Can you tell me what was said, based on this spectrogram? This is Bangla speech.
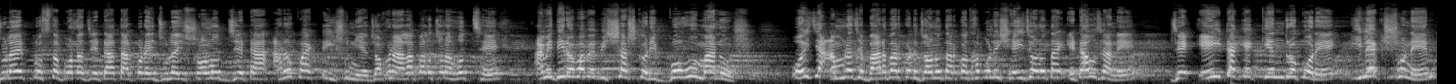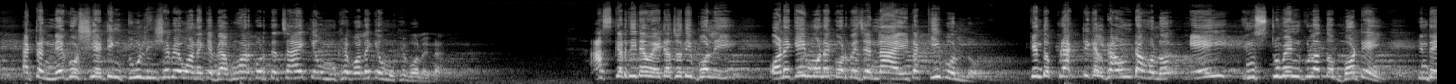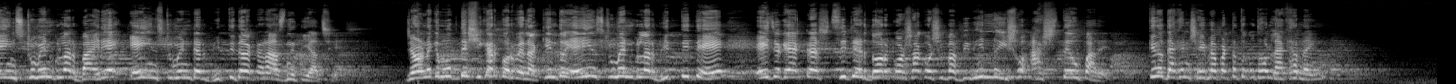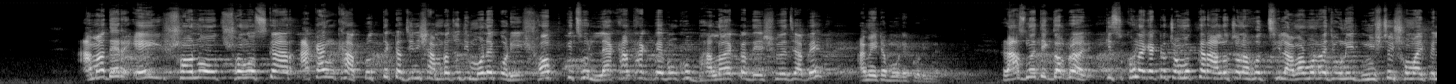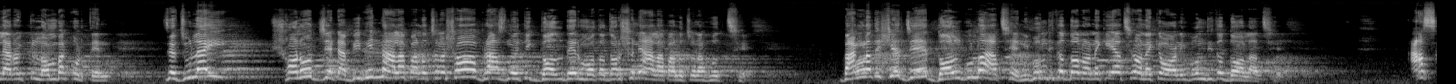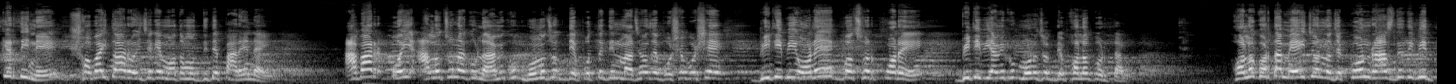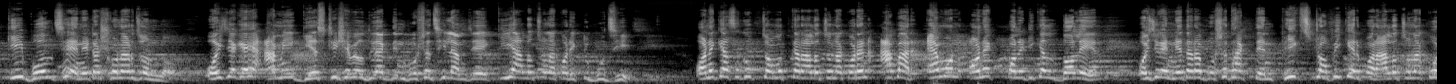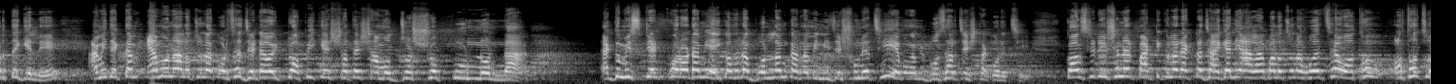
জুলাইয়ের প্রস্তাবনা যেটা, তারপরে জুলাই সনদ যেটা, আরও কয়েকটা ইস্যু নিয়ে যখন আলাপ আলোচনা হচ্ছে, আমি দৃঢ়ভাবে বিশ্বাস করি বহু মানুষ, ওই যে আমরা যে বারবার করে জনতার কথা বলি, সেই জনতা এটাও জানে যে এইটাকে কেন্দ্র করে ইলেকশনের একটা নেগোশিয়েটিং টুল হিসেবে অনেকে ব্যবহার করতে চায়, কেউ মুখে বলে, কেউ মুখে বলে না। আজকের দিনেও এটা যদি বলি, অনেকেই মনে করবে যে, না, এটা কি বলল? কিন্তু প্র্যাকটিক্যাল গ্রাউন্ডটা হলো এই ইনস্ট্রুমেন্টগুলো তো বটেই, কিন্তু এই ইনস্ট্রুমেন্টগুলোর বাইরে এই ইনস্ট্রুমেন্টের ভিত্তিতেও একটা রাজনীতি আছে। যে অনেকে দিয়ে স্বীকার করবে না, কিন্তু এই ইনস্ট্রুমেন্টগুলোর ভিত্তিতে এই জায়গায় একটা সিটের দর কষাকষি বা বিভিন্ন ইস্যু আসতেও পারে। কিন্তু দেখেন সেই ব্যাপারটা তো কোথাও লেখা নাই। আমাদের এই সনদ, সংস্কার, আকাঙ্ক্ষা প্রত্যেকটা জিনিস আমরা যদি মনে করি সব কিছু লেখা থাকবে এবং খুব ভালো একটা দেশ হয়ে যাবে, আমি এটা মনে করি না। রাজনৈতিক দলরা কিছুক্ষণ আগে একটা চমৎকার আলোচনা হচ্ছিল। আমার মনে হয় যে উনি নিশ্চয়ই সময় পেলে আরও একটু লম্বা করতেন। যে জুলাই সনদ যেটা, বিভিন্ন আলাপ আলোচনা, সব রাজনৈতিক দলদের মতাদর্শনে আলাপ আলোচনা হচ্ছে। বাংলাদেশে যে দলগুলো আছে, নিবন্ধিত দল অনেকেই আছে, অনেকে অনিবন্ধিত দল আছে। আজকের দিনে সবাই তো আর ওই জায়গায় মতামত দিতে পারে নাই। আবার ওই আলোচনাগুলো, আমি খুব মনোযোগ দিয়ে প্রত্যেকদিন মাঝে মাঝে বসে বসে বিটিভি অনেক বছর পরে বিটিভি আমি খুব মনোযোগ দিয়ে ফলো করতাম। ফলো করতাম এই জন্য যে কোন রাজনীতিবিদ কি বলছেন এটা শোনার জন্য। ওই জায়গায় আমি গেস্ট হিসেবেও দু একদিন বসেছিলাম যে কি আলোচনা করে একটু বুঝি। অনেকে আছে খুব চমৎকার আলোচনা করেন, আবার এমন অনেক পলিটিক্যাল দলের ওই জায়গায় নেতারা বসে থাকতেন ফিক্সড টপিকের পর আলোচনা করতে গেলে আমি দেখতাম এমন আলোচনা করছে যেটা ওই টপিকের সাথে সামঞ্জস্যপূর্ণ না। একদম স্টেট ফরওয়ার্ড আমি এই কথাটা বললাম, কারণ আমি নিজে শুনেছি এবং আমি বোঝার চেষ্টা করেছি। কনস্টিটিউশনের পার্টিকুলার একটা জায়গা নিয়ে আলাপ আলোচনা হয়েছে, অথ- অথচ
